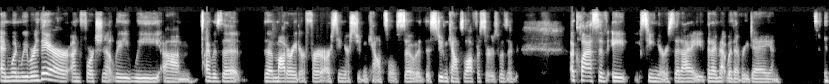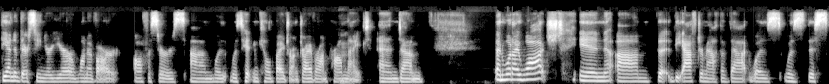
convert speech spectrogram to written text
And when we were there, unfortunately, we um, I was the the moderator for our senior student council. So the student council officers was a a class of eight seniors that I that I met with every day. And at the end of their senior year, one of our officers um, was was hit and killed by a drunk driver on prom mm. night. And um, and what I watched in um, the the aftermath of that was was this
